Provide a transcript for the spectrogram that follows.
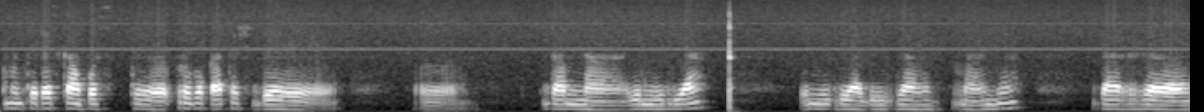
Am înțeles că am fost uh, provocată și de uh, doamna Emilia, Emilia Liza Mania, dar uh,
